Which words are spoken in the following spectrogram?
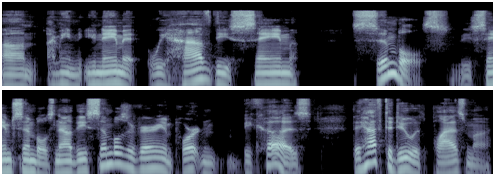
Um, I mean, you name it, we have these same symbols, these same symbols. Now, these symbols are very important because they have to do with plasma.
